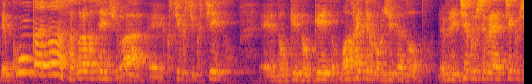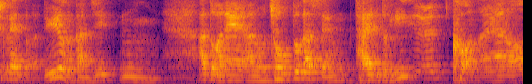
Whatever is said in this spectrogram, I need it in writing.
で、今回は桜庭選手は、えー、口口口と、えー、ドッキリドッキリと、まだ入ってるかもしれないぞと、レフェリーチェックしてくれ、チェックしてくれとかっていうような感じ。うん。あとはね、あの、チョップ合戦耐えるときに、この野郎、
